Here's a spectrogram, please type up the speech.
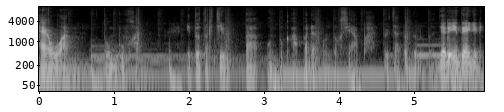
hewan, tumbuhan itu tercipta untuk apa dan untuk siapa. Tuh catat dulu tuh. Jadi intinya gini,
